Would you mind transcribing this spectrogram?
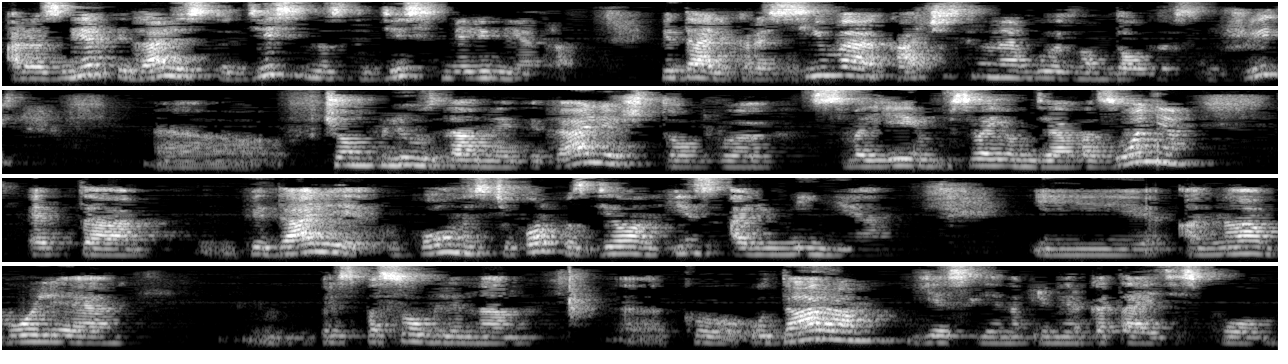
а размер педали 110 на 110 миллиметров. Педаль красивая, качественная, будет вам долго служить. Э, в чем плюс данной педали, чтобы в, своей, в своем диапазоне это педали полностью корпус сделан из алюминия. И она более приспособлена э, к ударам. Если, например, катаетесь по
